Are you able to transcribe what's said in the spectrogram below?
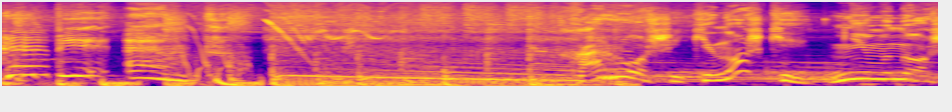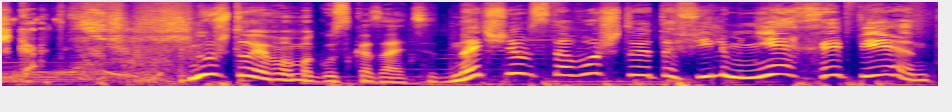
Хэппи-энд. Хорошей киношки немножко. Ну, что я вам могу сказать? Начнем с того, что это фильм не хэппи-энд.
